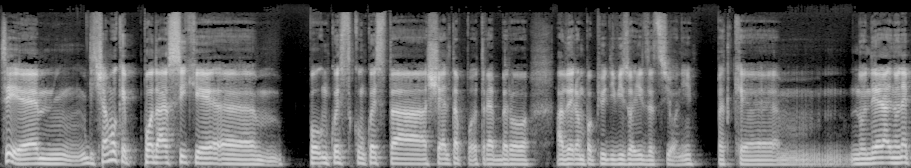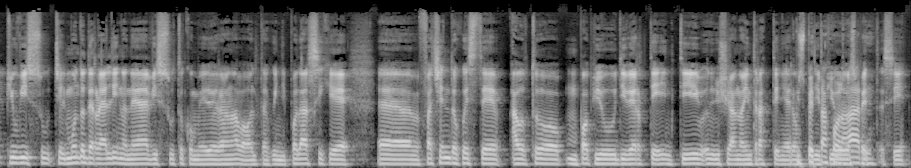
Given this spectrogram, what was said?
sì ehm, diciamo che può darsi che... Ehm, con questa scelta potrebbero avere un po' più di visualizzazioni perché um, non, era, non, è più vissuto, cioè il mondo del rally non è vissuto come era una volta, quindi può darsi che eh, facendo queste auto un po' più divertenti riusciranno a intrattenere più un po' di più lo spett- sì.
